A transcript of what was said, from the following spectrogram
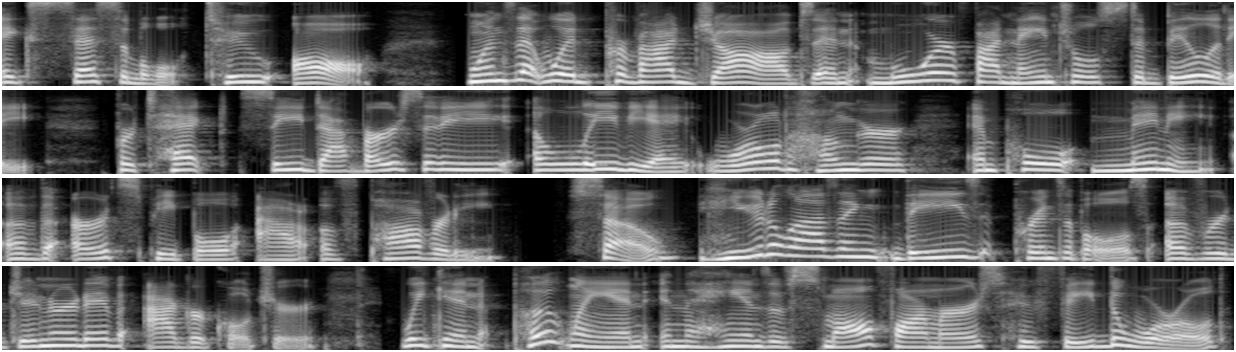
accessible to all, ones that would provide jobs and more financial stability, protect seed diversity, alleviate world hunger, and pull many of the Earth's people out of poverty. So, utilizing these principles of regenerative agriculture, we can put land in the hands of small farmers who feed the world,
